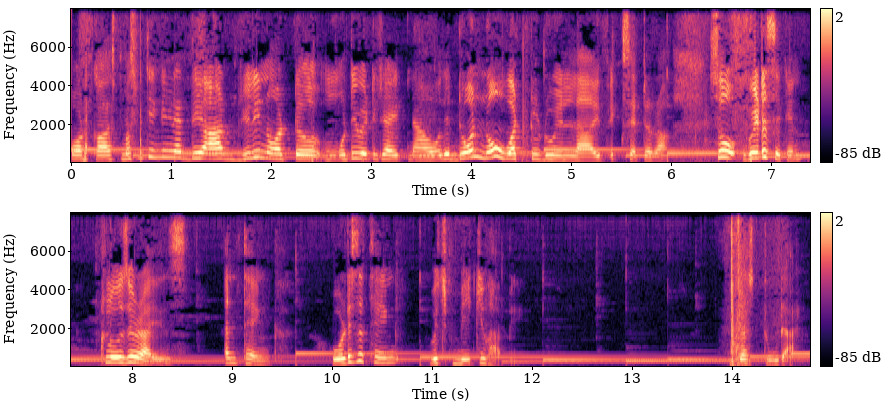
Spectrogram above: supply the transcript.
podcast must be thinking that they are really not uh, motivated right now. They don't know what to do in life etc so wait a second. Close your eyes and think. What is the thing which make you happy just do that.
